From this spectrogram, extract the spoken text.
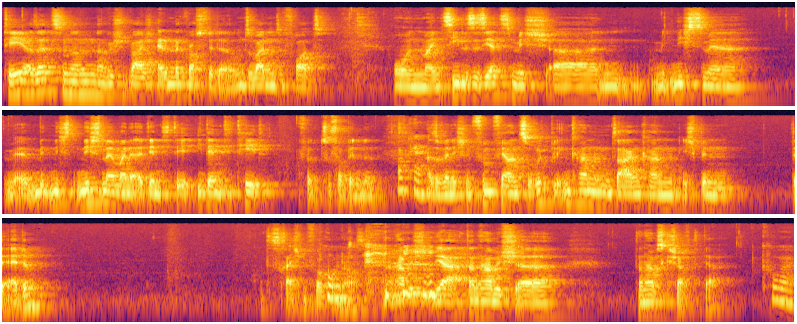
Tee ersetzt und dann ich, war ich Adam der Crossfitter und so weiter und so fort. Und mein Ziel ist es jetzt, mich äh, mit nichts mehr, mit nichts, nichts mehr meiner Identität, Identität für, zu verbinden. Okay. Also wenn ich in fünf Jahren zurückblicken kann und sagen kann, ich bin der Adam, das reicht mir vollkommen Punkt. aus. Dann habe ich, ja, dann habe ich, äh, dann habe ich es geschafft. Ja, Cool,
